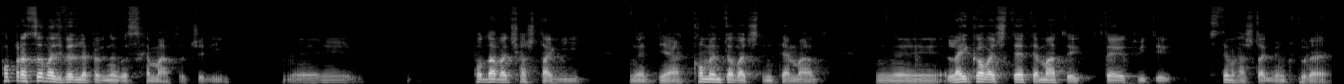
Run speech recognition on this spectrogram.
popracować wedle pewnego schematu, czyli e, podawać hasztagi dnia, komentować ten temat, e, lajkować te tematy, te tweety z tym hashtagiem, które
